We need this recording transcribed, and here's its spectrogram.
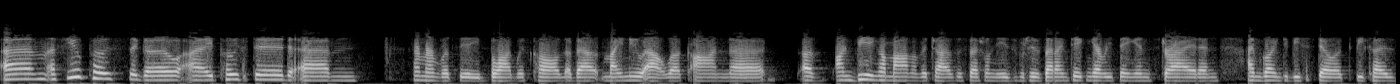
Um, a few posts ago, I posted. Um, I remember what the blog was called about my new outlook on uh, of, on being a mom of a child with special needs, which is that I'm taking everything in stride and I'm going to be stoic because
